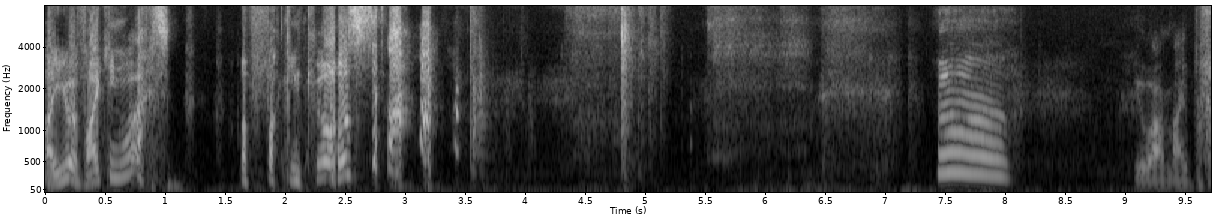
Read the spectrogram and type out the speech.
Are you a Viking word? Of fucking course. You are my brother.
